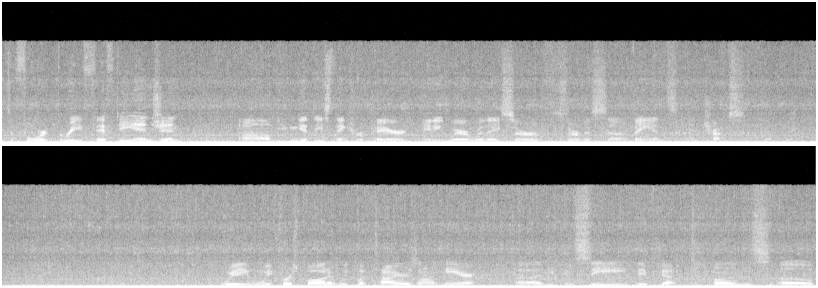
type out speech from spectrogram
It's a Ford 350 engine. Um, you can get these things repaired anywhere where they serve service uh, vans and trucks. We when we first bought it, we put tires on here. Uh, you can see they've got tons of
